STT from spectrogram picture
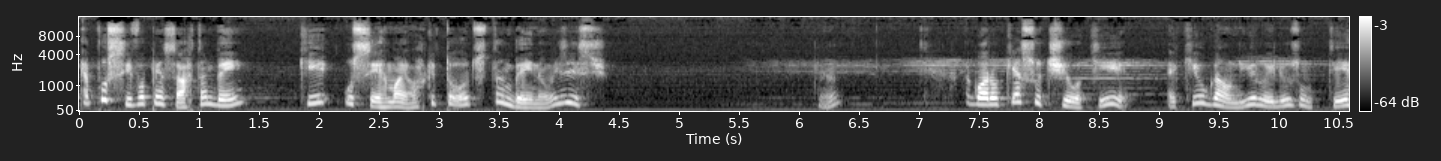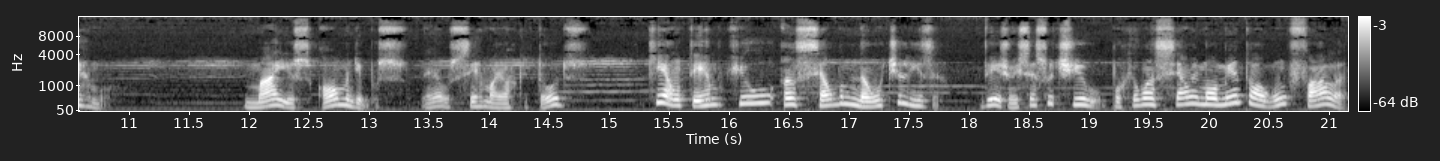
é possível pensar também que o ser maior que todos também não existe. Né? Agora, o que é sutil aqui é que o Gaunilo ele usa um termo, maius omnibus, né, o ser maior que todos, que é um termo que o Anselmo não utiliza. Vejam, isso é sutil, porque o Anselmo em momento algum fala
